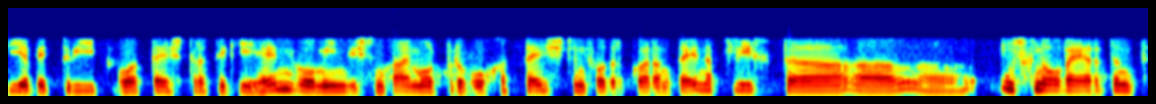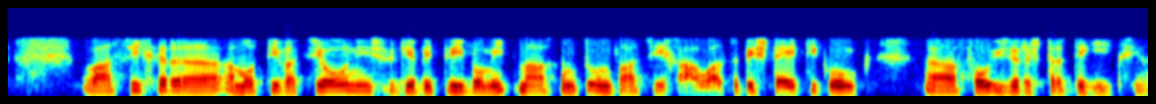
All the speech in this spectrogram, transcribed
die Betriebe, die eine Teststrategie haben, die mindestens einmal pro Woche testen von der Quarantänepflicht äh, äh, ausgenommen werden, was sicher äh, eine Motivation ist für die Betriebe, die mitmachen und was sich auch als eine Bestätigung äh, von unserer Strategie sieht.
